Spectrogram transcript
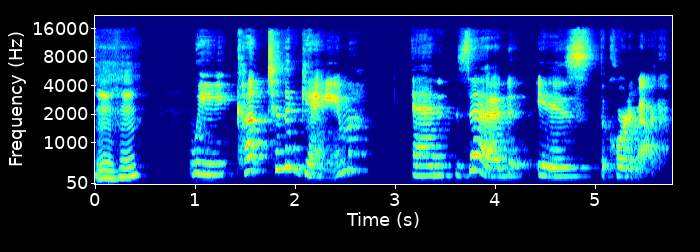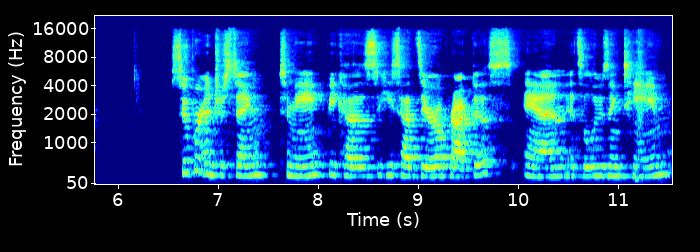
Mm-hmm. we cut to the game, and Zed is the quarterback. Super interesting to me because he's had zero practice and it's a losing team,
